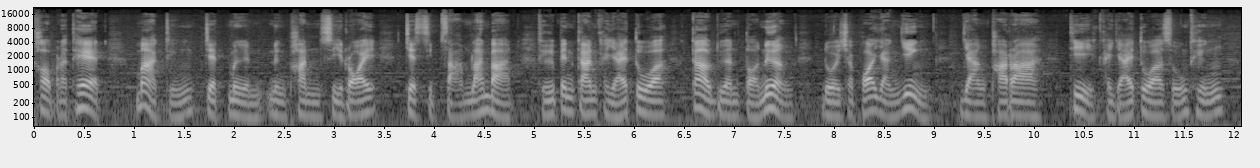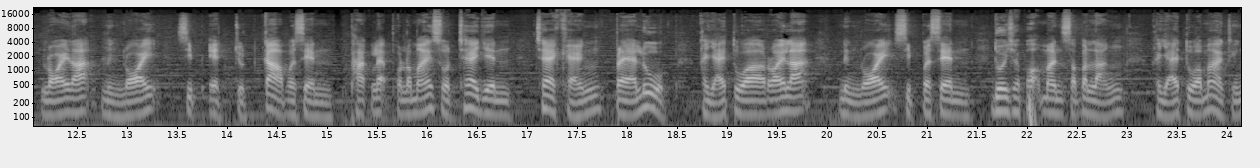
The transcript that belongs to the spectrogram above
เข้าประเทศมากถึง 71,473 ล้านบาท ถือเป็นการขยายตัว 9 เดือนต่อเนื่อง โดยเฉพาะอย่างยิ่งยางพารา ที่ขยายตัวสูงถึงร้อยละ 111.9%ผักและผลไม้สดแช่เย็น แช่แข็ง แปรรูป ขยายตัวร้อยละ 110%โดยเฉพาะมันสำปะหลังขยายตัวมากถึง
